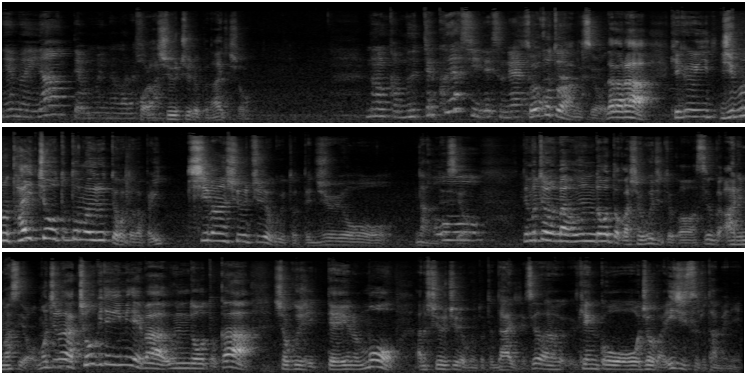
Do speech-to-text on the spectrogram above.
眠いなって思いながら。ほら集中力ないでしょなんかむっちゃ悔しいですね。そういうことなんですよ。だから結局い自分の体調を整えるってことがやっぱ一番集中力にとって重要なんですよ。でもちろんまあ運動とか食事とかはすごくありますよ。もちろん長期的に見れば運動とか食事っていうのもあの集中力にとって大事ですよ。あの健康状態を維持するために。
